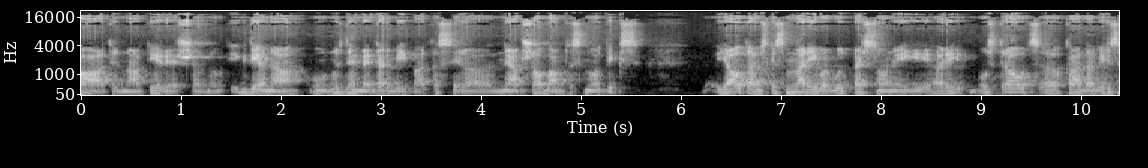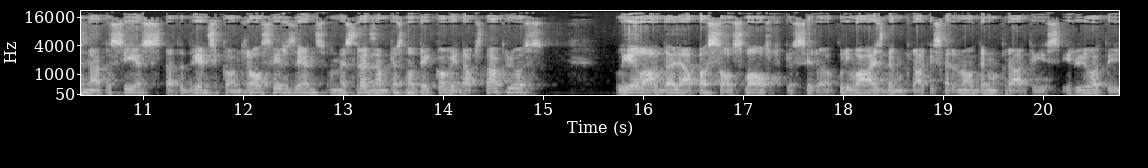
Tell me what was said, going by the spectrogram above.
pātrinātu ieviešanu ikdienā un uzņēmējdarbībā. Tas ir neapšaubām, tas notiks. Jautājums, kas man arī varbūt personīgi arī uztrauc, kādā virzienā tas ies. Tātad viens ir kontrols virziens, un mēs redzam, kas notiek Covid apstākļos. Lielā daļā pasaules valstu, kas ir, kur ir vājas demokrātijas vai nav demokrātijas, ir ļoti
